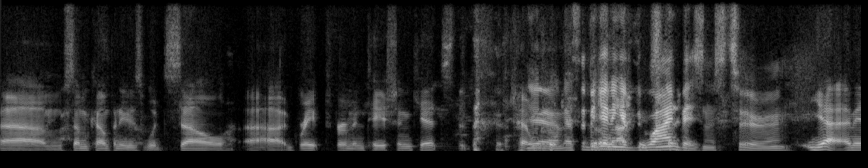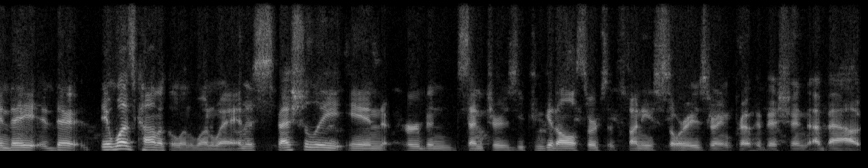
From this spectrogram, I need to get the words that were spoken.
Um, some companies would sell uh, grape fermentation kits. That, that yeah, that's the beginning of the wine business too, right? Yeah, I mean they there it was comical in one way, and especially in urban centers, you can get all sorts of funny stories during Prohibition about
